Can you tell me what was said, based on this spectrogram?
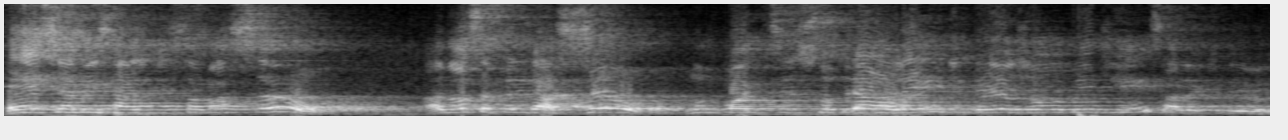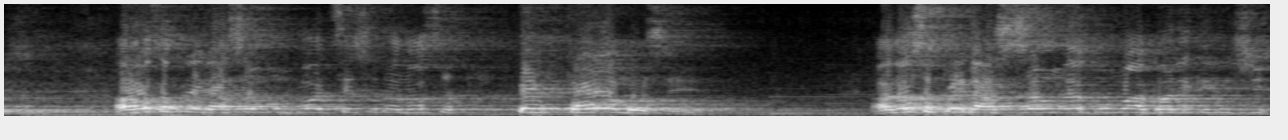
Essa é a mensagem de salvação. A nossa pregação não pode ser sobre a lei de Deus ou a obediência à lei de Deus. A nossa pregação não pode ser sobre a nossa performance. A nossa pregação não é como agora que a gente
